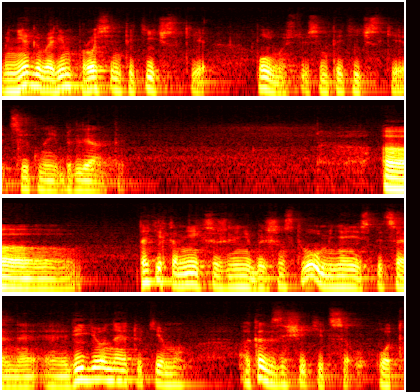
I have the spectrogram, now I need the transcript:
Мы не говорим про синтетические, полностью синтетические цветные бриллианты. Э, таких камней, к сожалению, большинство. У меня есть специальное э, видео на эту тему. А как защититься от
